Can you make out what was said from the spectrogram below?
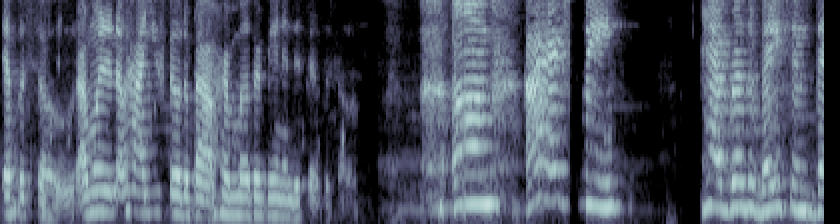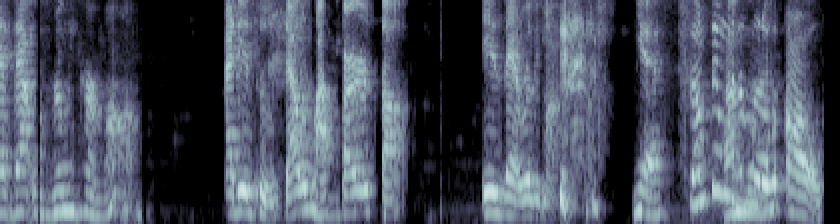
episode. I wanted to know how you felt about her mother being in this episode. Um, I actually had reservations that that was really her mom. I did too. That was my first thought. Is that really mom? yes. Something was I'm a little off.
